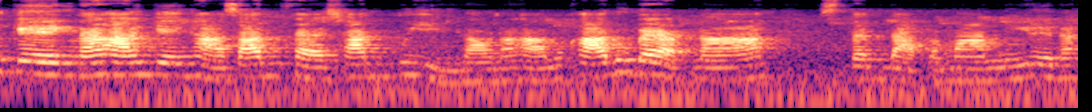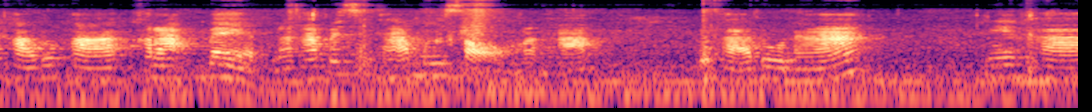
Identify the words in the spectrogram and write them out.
างเกงนะคะกางเกงขาสั้นแฟชั่นผู้หญิงเรานะคะ ลูกค้าดูแบบนะสแตนดาร์ดประมาณนี้เลยนะคะ ลูกค้าคระแบบนะคะ เป็นสินค้ามือสองนะคะ ลูกค้าดูนะนี่ค่ะ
